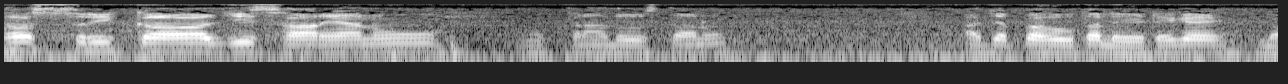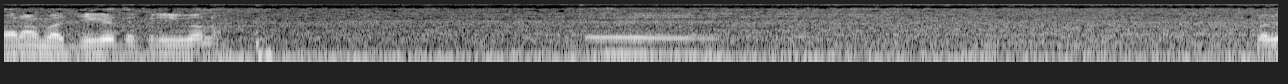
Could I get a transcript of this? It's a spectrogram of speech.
ਸਤਿ ਸ੍ਰੀ ਅਕਾਲ ਜੀ ਸਾਰਿਆਂ ਨੂੰ, ਮਿੱਤਰਾਂ, ਦੋਸਤਾਂ ਨੂੰ। ਅੱਜ ਆਪਾਂ ਹੋ ਤਾਂ ਲੇਟ ਹੀ ਗਏ 12 ਵੱਜ ਗਏ ਤਕਰੀਬਨ। ਤੇ ਕੁਝ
